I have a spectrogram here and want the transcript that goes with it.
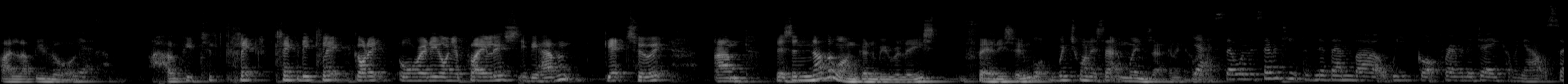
"I Love You, Lord." Yes. I hope you t- click, clickety click, got it already on your playlist. If you haven't, get to it. Um, there's another one going to be released fairly soon. What, which one is that, and when's that going to come? Yes, so on the 17th of November, we've got Forever and a Day coming out. So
